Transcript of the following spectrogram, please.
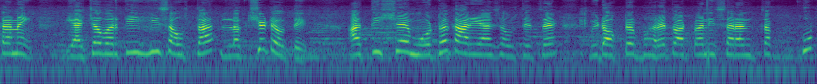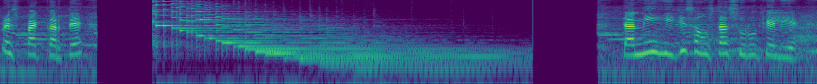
का नाही याच्यावरती ही संस्था लक्ष ठेवते. अतिशय मोठं कार्य या संस्थेचं आहे. मी डॉक्टर भरत वाटवानी सरांचा खूप रिस्पेक्ट करते. त्यांनी ही जी संस्था सुरू केली आहे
